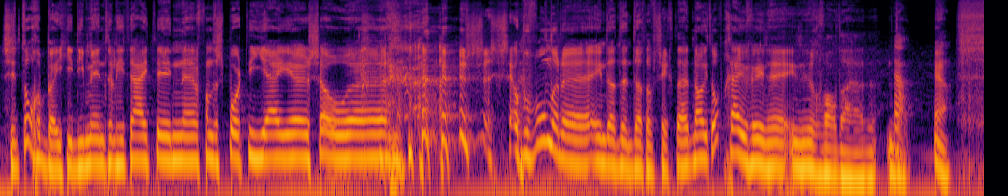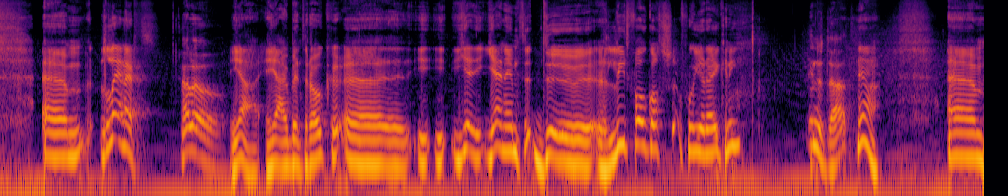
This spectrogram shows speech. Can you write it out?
Er zit toch een beetje die mentaliteit in eh, van de sport die jij eh, zo, eh, zo bewonderen in dat, dat opzicht. Eh, nooit opgeven in, in ieder geval. Daar, Ja. ja. Ehm, Lennart, Hallo. ja, jij bent er ook. eh, j- j- jij, jij neemt de lead vocals voor je rekening. Inderdaad. Ja. Ehm,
